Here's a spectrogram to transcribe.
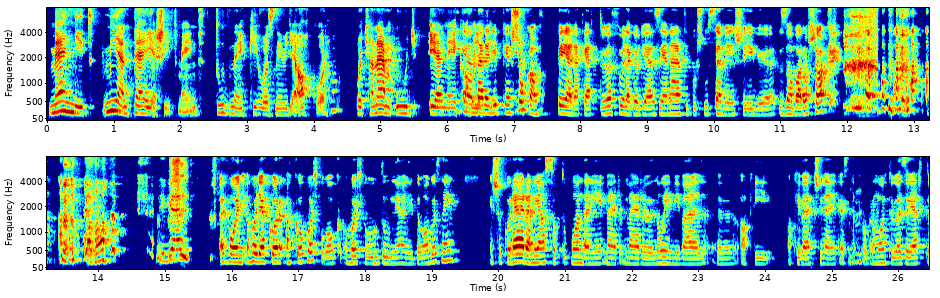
mennyit, milyen teljesítményt tudnék kihozni ugye akkor, hogyha nem úgy élnék, Igen, ahogy... mert egyébként sokan félnek ettől, főleg ugye ez ilyen átípusú személyiség zavarosak. Aha. Igen, hogy, hogy akkor, akkor hogy, fogok, hogy fogok tudni annyit dolgozni. És akkor erre mi azt szoktuk mondani, mert, mert Noémivel, aki, akivel csináljuk ezt a mhm. programot, ő azért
